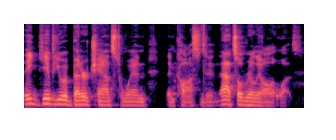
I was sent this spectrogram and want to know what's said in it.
they give you a better chance to win than Kostin did. And that's really all it was.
